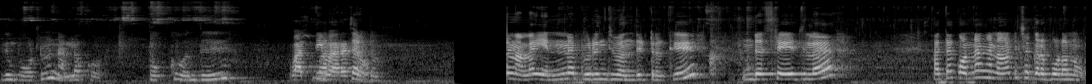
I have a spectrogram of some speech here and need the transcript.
இதுவும் போட்டு நல்லா கொ தொக்கு வந்து வத்தி வரட்டும். நல்லா எண்ணெய் பிரிஞ்சு வந்துட்டு இருக்கு இந்த ஸ்டேஜில் அத்தை கொண்டாங்க நாட்டு சக்கரை போடணும்.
